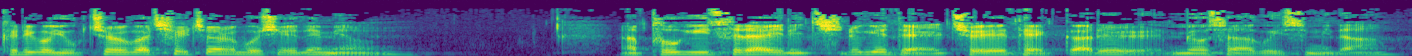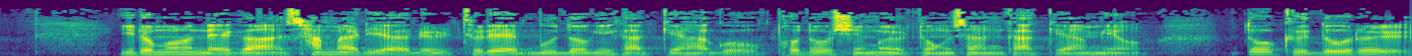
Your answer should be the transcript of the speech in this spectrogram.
그리고 6절과 7절을 보시게 되면 북이스라엘이 치르게 될 죄의 대가를 묘사하고 있습니다. 이러므로 내가 사마리아를 들에 무더기 갖게 하고 포도심을 동산 갖게 하며 또 그 돌을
